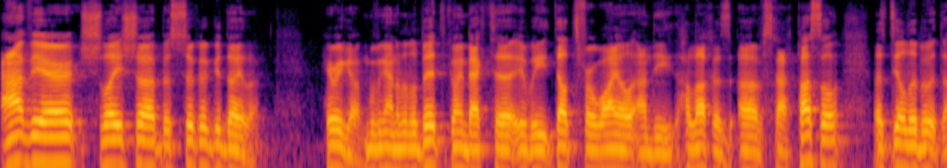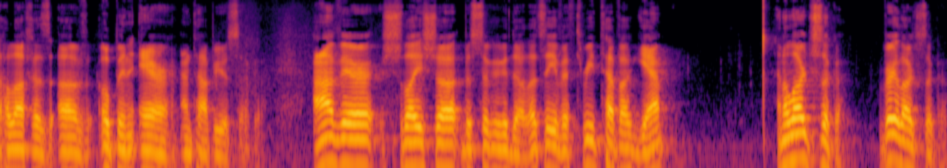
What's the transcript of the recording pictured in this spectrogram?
Avir shleisha besukkah gedola. Here we go. Moving on a little bit, going back to we dealt for a while on the halachas of schach pasel. Let's deal a little bit with the halachas of open air on top of your sukkah. Aver shleisha besukkah gedola. Let's say you have a three tefach gap and a large sukkah, very large sukkah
